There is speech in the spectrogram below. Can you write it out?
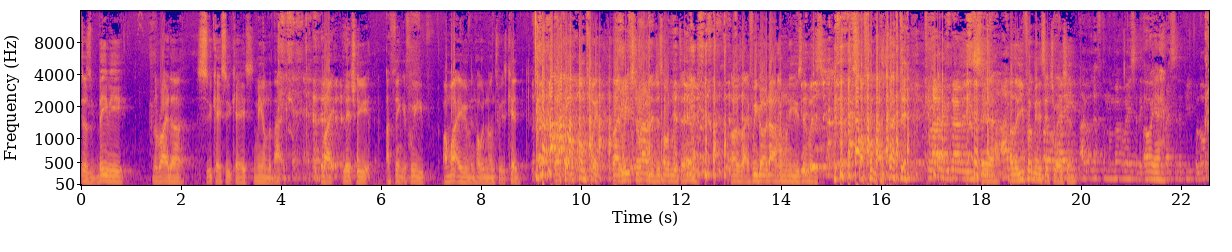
it was baby, the rider, suitcase, suitcase, me on the back. like literally, I think if we, I might have even been holding on to his kid. like at one point, like reached around and just holding on to him. I was like, if we go down, I'm gonna use him as stuff on my landing. Collateral damage. Yeah, I was like, you put me in a got left on the situation. I got left on the motorway so they could Oh, yeah. the rest of the people up.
